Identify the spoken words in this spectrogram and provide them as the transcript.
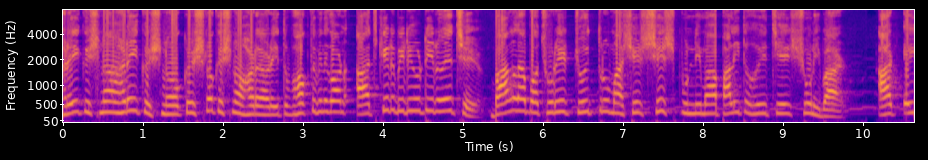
হরে কৃষ্ণ হরে কৃষ্ণ কৃষ্ণ কৃষ্ণ, হরে হরে। তো ভক্তবৃন্দগণ, আজকের ভিডিওটি রয়েছে, বাংলা বছরের চৈত্র মাসের শেষ পূর্ণিমা পালিত হয়েছে শনিবার। আর এই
